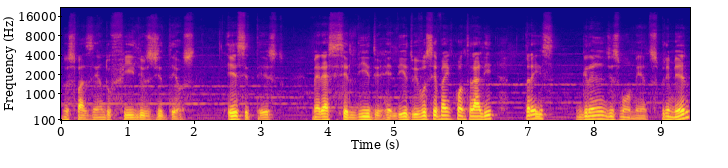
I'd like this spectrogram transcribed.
nos fazendo filhos de Deus. Esse texto merece ser lido e relido e você vai encontrar ali três grandes momentos. Primeiro,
